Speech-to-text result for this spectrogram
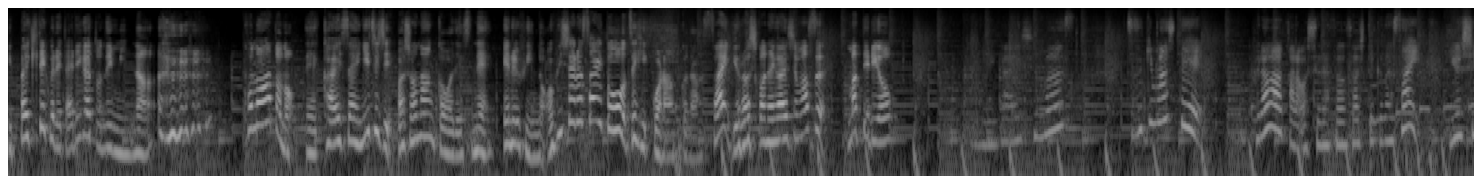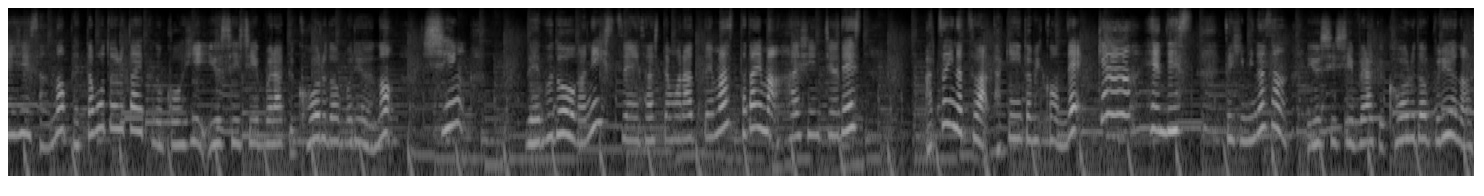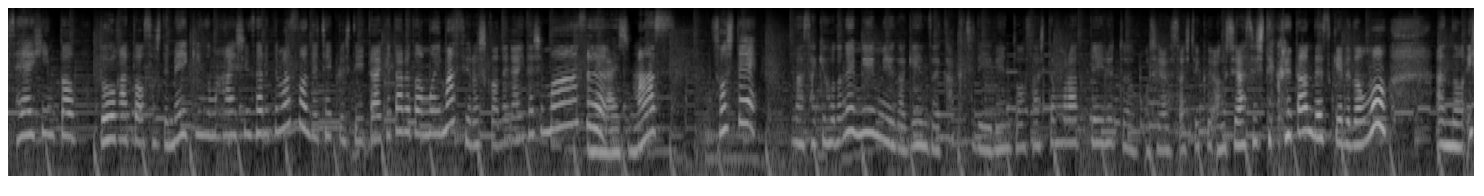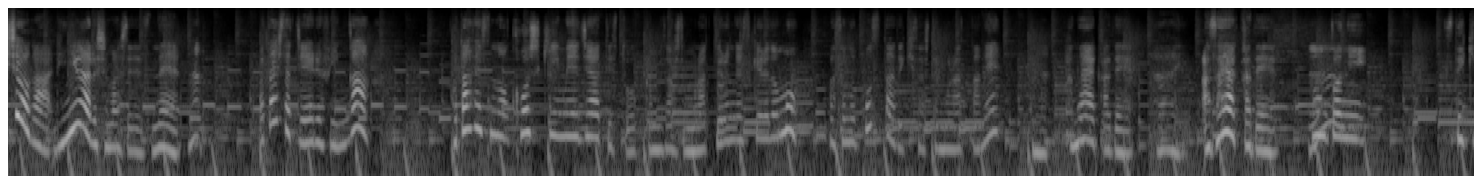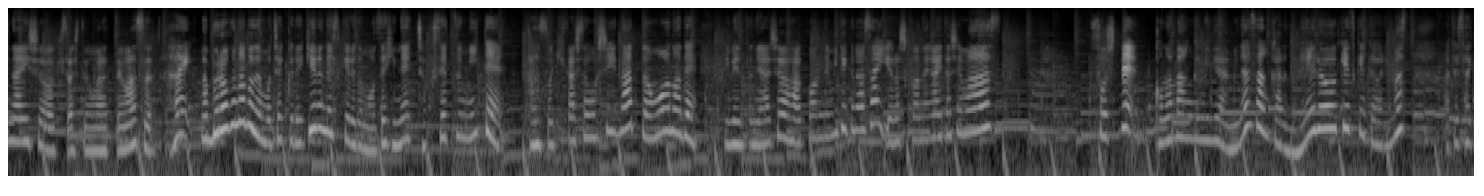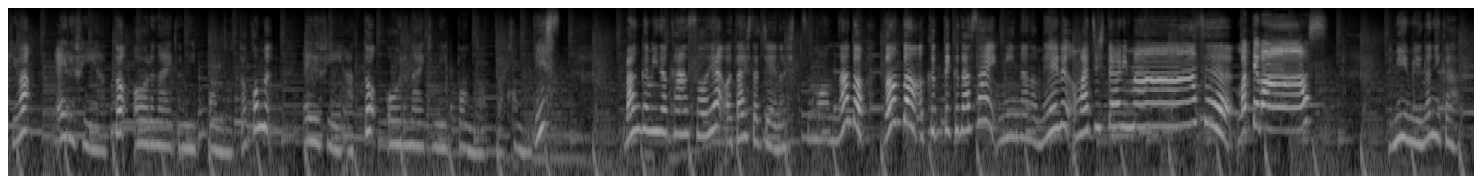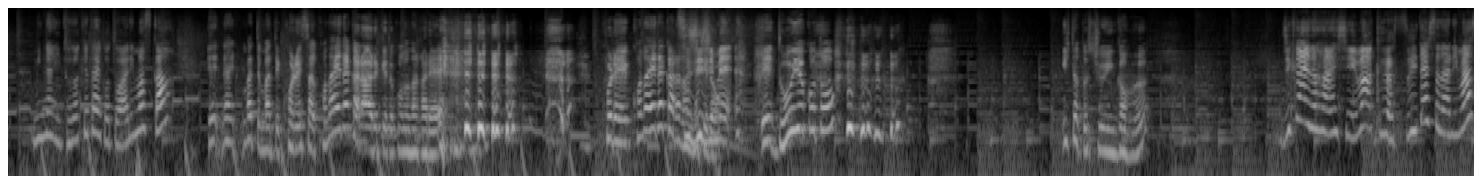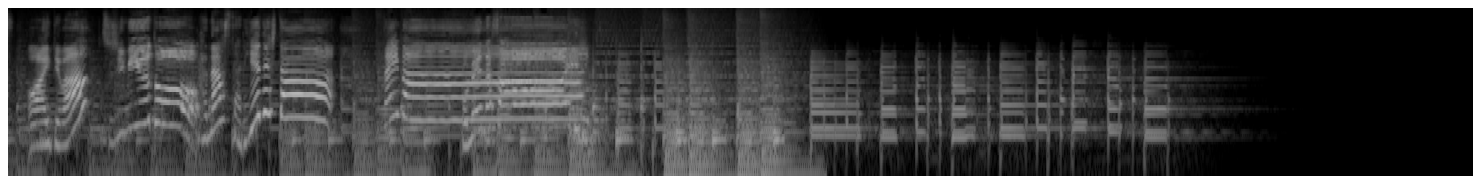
いっぱい来てくれてありがとうねみんな。この後の、えー開催日時場所なんかはですねエルフィンのオフィシャルサイトをぜひご覧ください。よろしくお願いします。待ってるよ。お願いします。続きましてフラワーからお知らせをさせてください。UCC さんのペットボトルタイプのコーヒー UCC ブラックコールドブリューの新ウェブ動画に出演させてもらっています。ただいま配信中です。暑い夏は滝に飛び込んでキャー編です。ぜひ皆さん UCC ブラックコールドブリューの製品と動画とそしてメイキングも配信されてますのでチェックしていただけたらと思います。よろしくお願いいたします。お願いしますそして、まあ、先ほどねみゆみゆが現在各地でイベントをさせてもらっているとお知らせさせてくお知らせしてくれたんですけれどもあの衣装がリニューアルしましてですね。私たちエルフィンがポタフェスの公式イメージアーティストを務めさせてもらってるんですけれども、まあ、そのポスターで着させてもらったね華やかではい。鮮やかでうん。本当に素敵な衣装を着させてもらってます、はい。まあ、ブログなどでもチェックできるんですけれどもぜひね直接見て感想を聞かせてほしいなって思うのでイベントに足を運んでみてください。よろしくお願いいたしますそしてこの番組では皆さんからのメールを受け付けております。宛先はエルフィンアットオールナイトニッポンドットコムエルフィンアットオールナイトニッポンドットコムです。番組の感想や私たちへの質問などどんどん送ってください。みんなのメールお待ちしております。待ってます。みゆみゆ何かみんなに届けたいことはありますか？えな待って待ってこれさこないだからあるけどこの流れ。これこないだからなんだけど。筋締め。えどういうこと？い板とチューインガム。次回の配信は9月1日となります。お相手は？辻美優と。花下理恵でした。バイバーイ。ごめんなさい。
